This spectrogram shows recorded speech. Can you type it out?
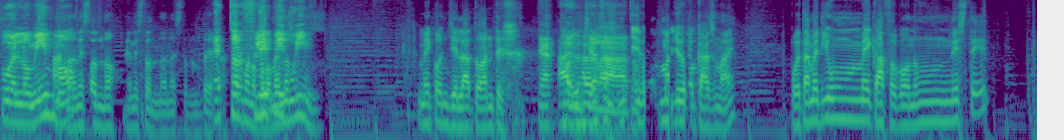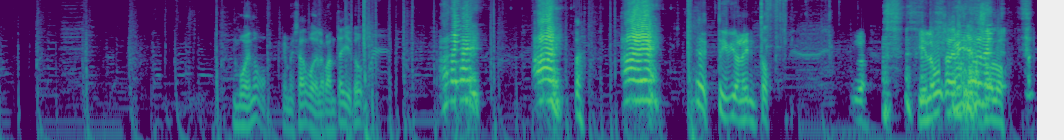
Pues lo Ah, no, mismo. en estos no, en estos no, en estos no. Héctor Bueno, Flip y Win. Me he congelato antes. Te has Ah, me ha congelado. ayudado- me ha ayudado Casma, eh. Porque te ha metido un mecazo con un este. Bueno, que me salgo de la pantalla y todo. ¡Ay! ¡Ay! ¡Ay! Estoy violento. Y luego se ha Mira, pillado solo.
